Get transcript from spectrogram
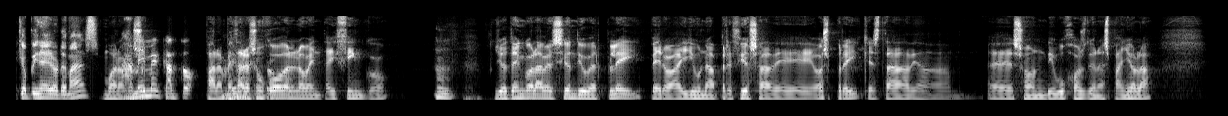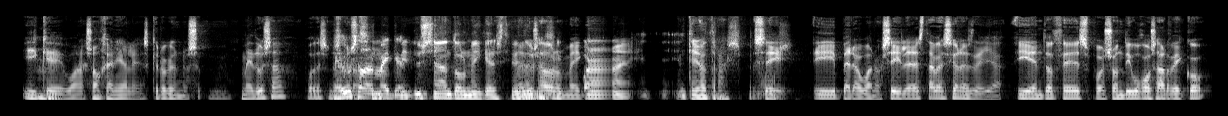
¿Qué, opináis los demás? Bueno, a mí me encantó. Para empezar, es un juego del 95. Hmm. Yo tengo la versión de Uberplay, pero hay una preciosa de Osprey que está eh, son dibujos de una española y que bueno, son geniales. Creo que no sé, Medusa, ¿puedes? Medusa Dollmaker. Medusa Dollmaker, Medusa Dollmaker. entre otras. sí, y, pero bueno, sí, esta versión es de ella. Y entonces, pues son dibujos art deco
